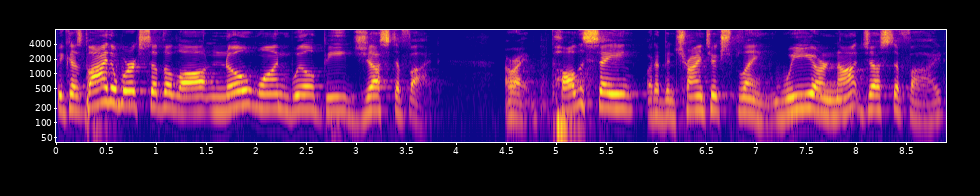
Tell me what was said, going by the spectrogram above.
because by the works of the law no one will be justified. All right, Paul is saying what I've been trying to explain. We are not justified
